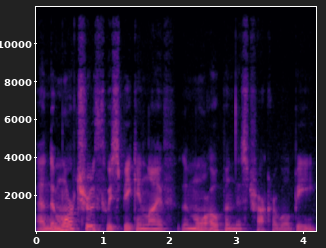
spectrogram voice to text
And the more truth we speak in life, the more open this chakra will be.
